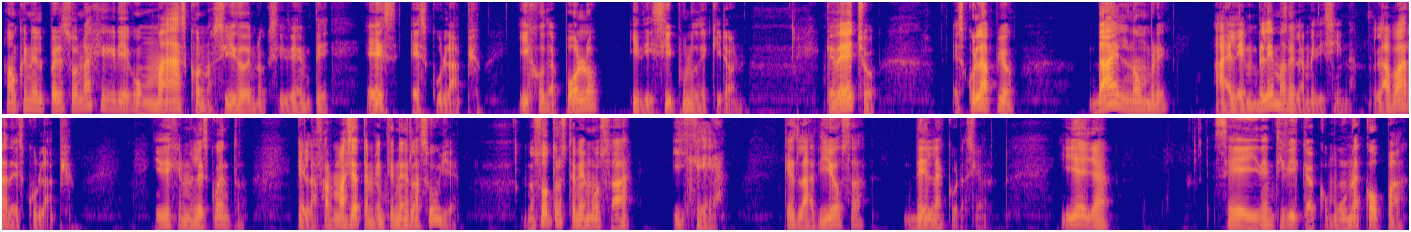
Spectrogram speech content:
aunque en el personaje griego más conocido en Occidente es Esculapio, hijo de Apolo y discípulo de Quirón. Que de hecho, Esculapio da el nombre al emblema de la medicina, la vara de Esculapio. Y déjenme les cuento, que la farmacia también tiene la suya. Nosotros tenemos a Igea, que es la diosa de la curación. Y ella se identifica como una copa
